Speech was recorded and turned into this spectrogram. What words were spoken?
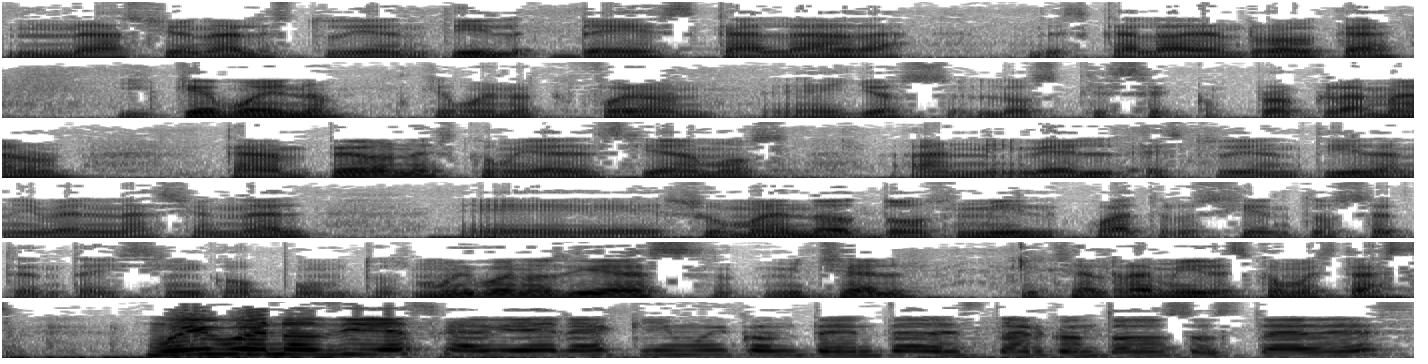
nacional estudiantil de escalada de escalada en roca y qué bueno, qué bueno que fueron ellos los que se proclamaron campeones, como ya decíamos, a nivel estudiantil, a nivel nacional, eh, sumando 2.475 puntos. Muy buenos días, Michelle. Michelle Ramírez, ¿cómo estás? Muy buenos días, Javier. Aquí muy contenta de estar con todos ustedes.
